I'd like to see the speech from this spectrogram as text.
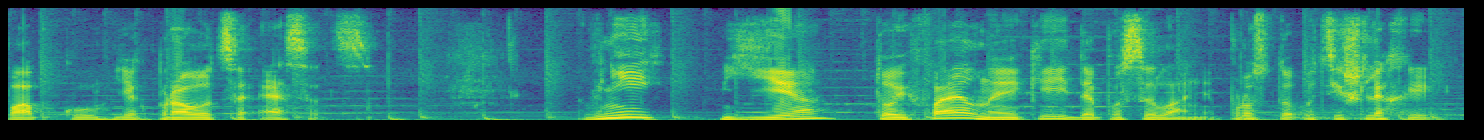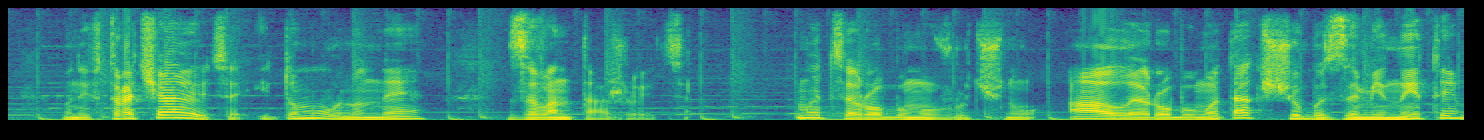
папку, як правило, це Assets. В ній є той файл, на який йде посилання. Просто оці шляхи вони втрачаються, і тому воно не завантажується. Ми це робимо вручну, але робимо так, щоб замінити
